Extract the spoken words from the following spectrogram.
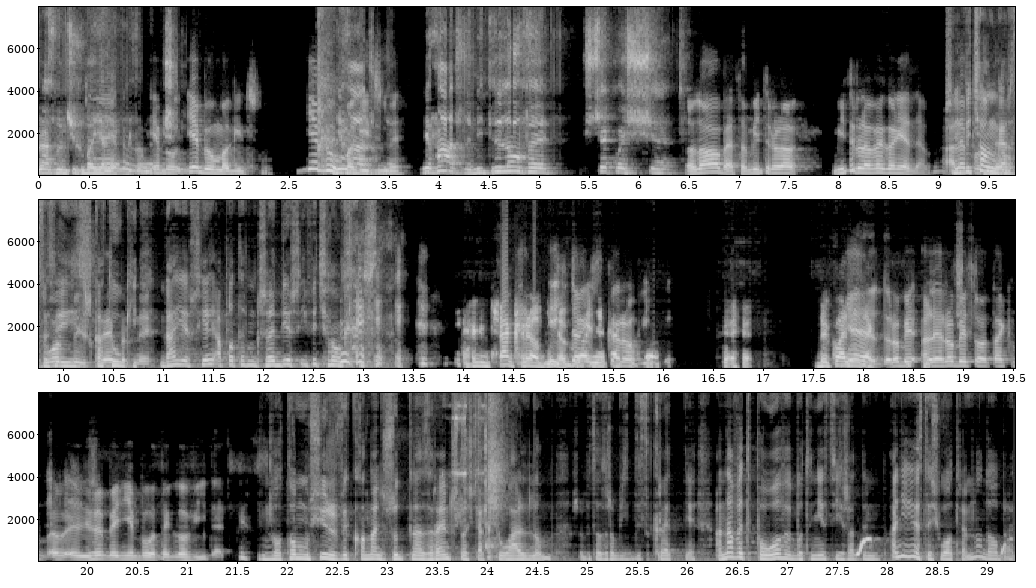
Raz bym ci chyba jaja nie, był, nie był magiczny. Nie był Nieważne. magiczny. Nieważne, mitrylowy, wściekłeś się. No dobra, to mitrylo, mitrylowego nie dam. Czyli ale wyciągasz ze złoty, szkatułki, srebrny dajesz jej, a potem grzebiesz i wyciągasz. Tak, tak robi, I dokładnie dajesz tak. Karowi. Dokładnie Nie, tak. robię, ale robię to tak, żeby nie było tego widać. No to musisz wykonać rzut na zręczność aktualną, żeby to zrobić dyskretnie. A nawet połowę, bo ty nie jesteś żadnym... A nie jesteś łotrem, no dobra.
